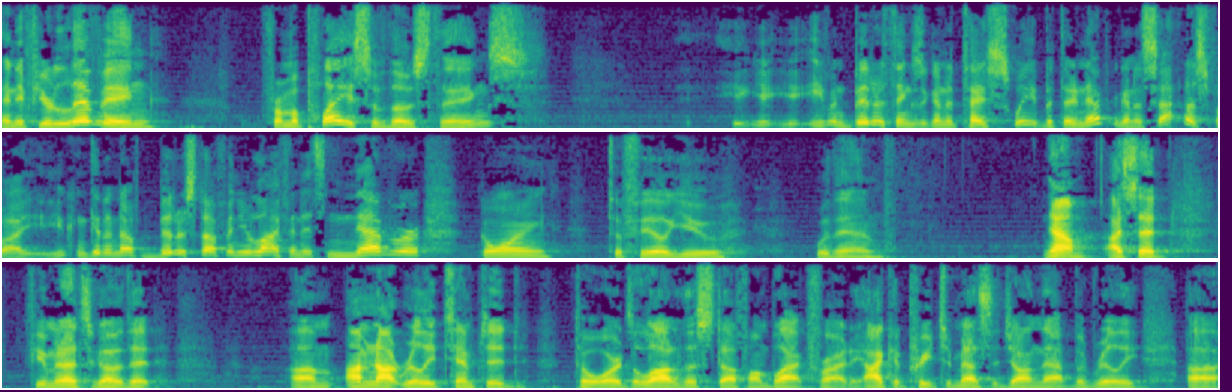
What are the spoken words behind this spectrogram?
And if you're living from a place of those things, you, you, even bitter things are going to taste sweet, but they're never going to satisfy you. You can get enough bitter stuff in your life, and it's never going to fill you within. Now, I said a few minutes ago that um, I'm not really tempted towards a lot of this stuff on Black Friday. I could preach a message on that, but really, uh,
